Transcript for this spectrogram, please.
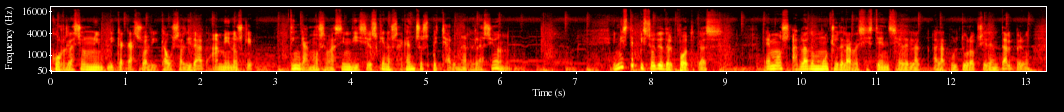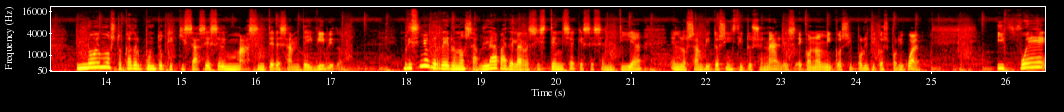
correlación no implica causalidad, a menos que tengamos más indicios que nos hagan sospechar una relación. En este episodio del podcast hemos hablado mucho de la resistencia a la cultura occidental, pero no hemos tocado el punto que quizás es el más interesante y vívido. Briceño Guerrero nos hablaba de la resistencia que se sentía en los ámbitos institucionales, económicos y políticos por igual, Y fue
